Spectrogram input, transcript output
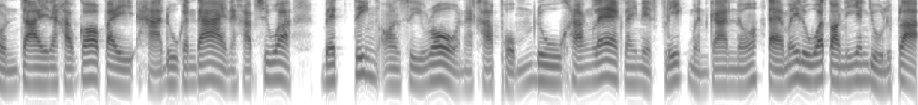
สนใจนะครับก็ไปหาดูกันได้นะครับ ชื่อว่า betting on zero นะครับ ผมดูครั้งแรกใน Netflix เหมือนกันเนาะแต่ไม่รู้ว่าตอนนี้ยังอยู่หรือเปล่า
